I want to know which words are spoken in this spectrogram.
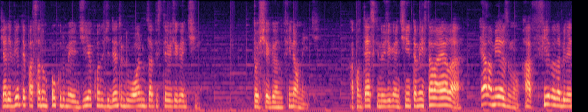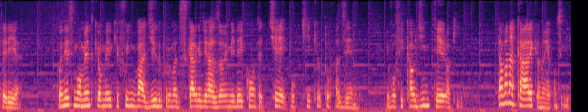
Já devia ter passado um pouco do meio-dia quando de dentro do ônibus avistei o gigantinho. Tô chegando finalmente. Acontece que no gigantinho também estava ela, ela mesmo, a fila da bilheteria. Foi nesse momento que eu meio que fui invadido por uma descarga de razão e me dei conta, tchê, o que que eu tô fazendo? Eu vou ficar o dia inteiro aqui. Tava na cara que eu não ia conseguir.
